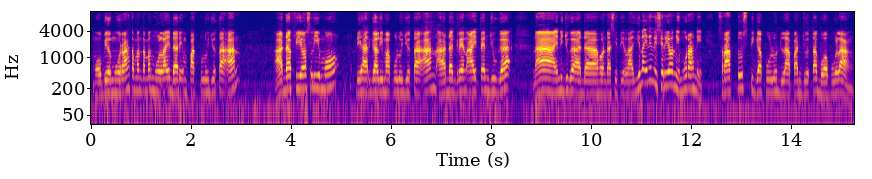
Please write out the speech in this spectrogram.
mobil murah teman-teman mulai dari 40 jutaan. Ada Vios Limo, di harga 50 jutaan ada Grand i10 juga. Nah ini juga ada Honda City lagi. Nah ini nih Sirion nih murah nih. 138 juta bawa pulang.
